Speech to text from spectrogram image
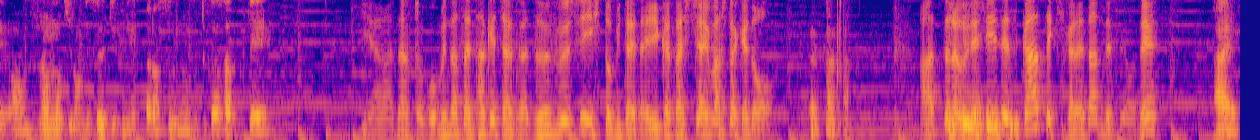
て、あ、それはもちろんですっていうふうに言ったらすぐに送ってくださって、いやー、なんかごめんなさい。たけちゃんがずうずうしい人みたいな言い方しちゃいましたけど。あったら嬉しいですか？って聞かれたんですよね。はい。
